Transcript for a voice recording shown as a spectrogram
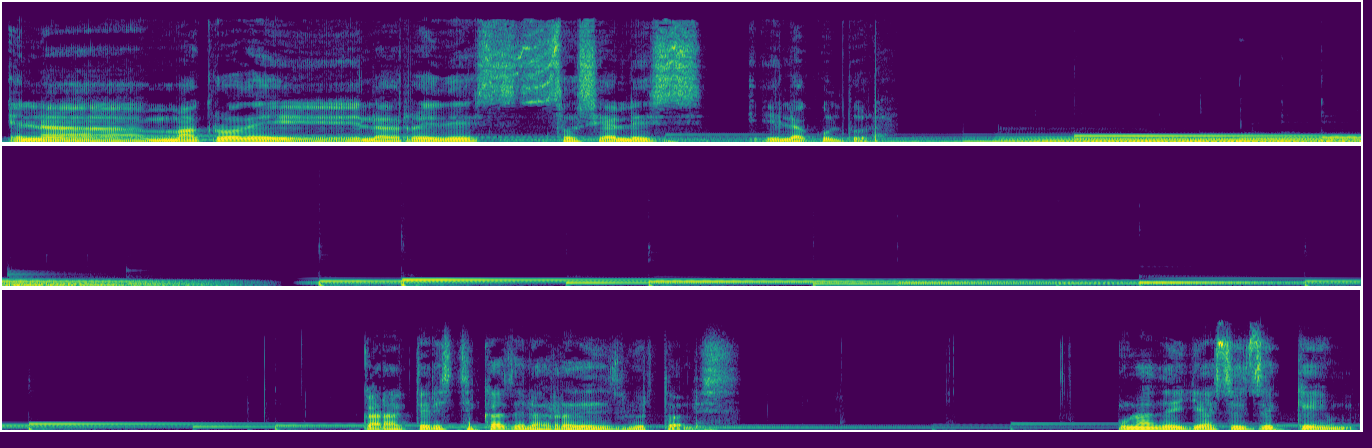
En la macro de las redes sociales y la cultura. Características de las redes virtuales. Una de ellas es de que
